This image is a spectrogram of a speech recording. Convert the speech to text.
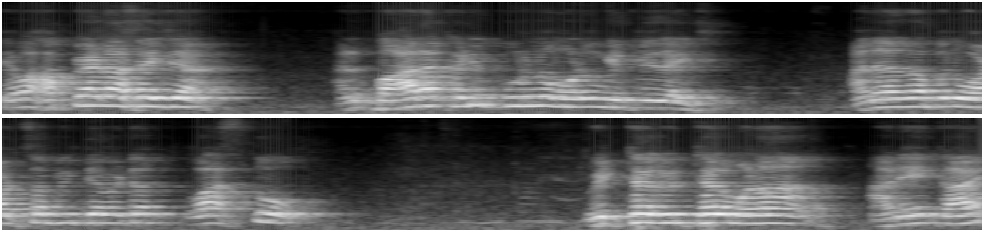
तेव्हा हप्प्याड असायच्या. आणि बारा खडी पूर्ण म्हणून घेतली जायची. आणि आज आपण व्हॉट्सअप विद्यापीठात वाचतो. विठ्ठल विठ्ठल म्हणा. आणि काय?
